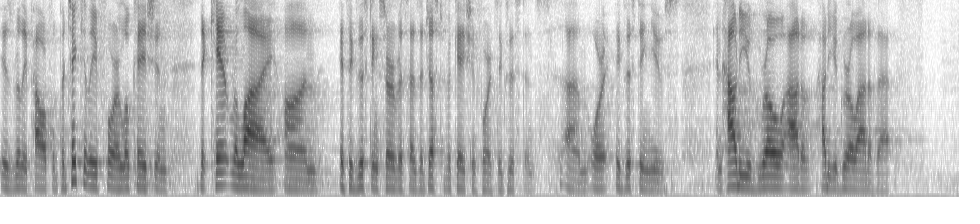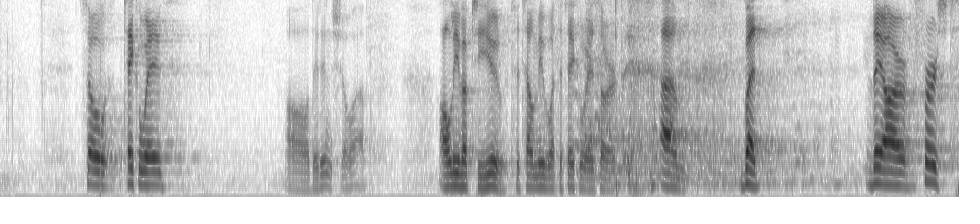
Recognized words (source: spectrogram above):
is really powerful, particularly for a location that can't rely on its existing service as a justification for its existence um, or existing use. And how do you grow out of, how do you grow out of that? So takeaways, oh, they didn't show up. I'll leave up to you to tell me what the takeaways are. Um, but they are first,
